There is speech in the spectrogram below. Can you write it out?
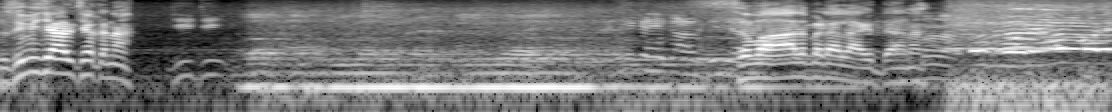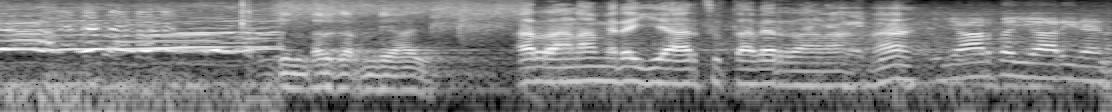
ਤੁਸੀਂ ਵੀ ਜਲ ਛਕਣਾ? ਜੀ ਜੀ। ਦੀ ਸਵਾਦ ਬੜਾ ਲੱਗਦਾ ਨਾ ਜਿੰਦਰ ਕਰਨ ਡਿਆ ਜੀ ਆ ਰਾਣਾ ਮੇਰਾ ਯਾਰ ਸੁੱਤਾ ਵੇ ਰਾਣਾ ਹਾਂ? ਯਾਰ ਤਾਂ ਯਾਰ ਹੀ ਰਹਿਣਾ।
